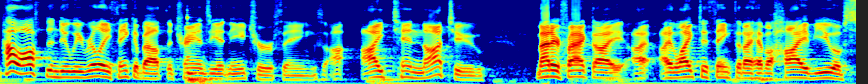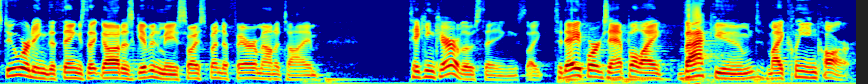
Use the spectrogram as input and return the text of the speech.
how often do we really think about the transient nature of things? I, I tend not to. Matter of fact, I, I, I like to think that I have a high view of stewarding the things that God has given me, so I spend a fair amount of time taking care of those things. Like today, for example, I vacuumed my clean car.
